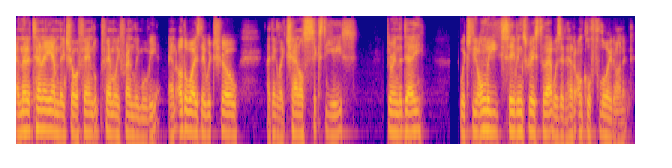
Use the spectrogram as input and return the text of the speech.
And then at 10 a.m. they'd show a fam- family-friendly movie. And otherwise they would show, I think, like channel 68 during the day. Which the only savings grace to that was it had Uncle Floyd on it.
